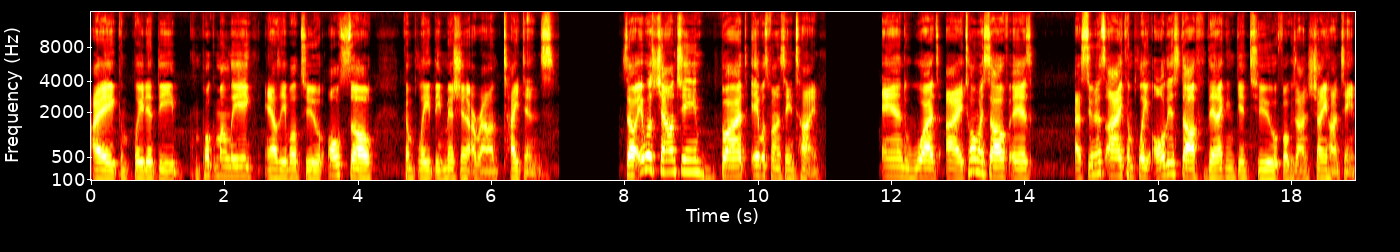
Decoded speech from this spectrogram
I completed the Pokemon League, and I was able to also complete the mission around Titans. So it was challenging, but it was fun at the same time. And what I told myself is as soon as I complete all this stuff, then I can get to focus on shiny hunting.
